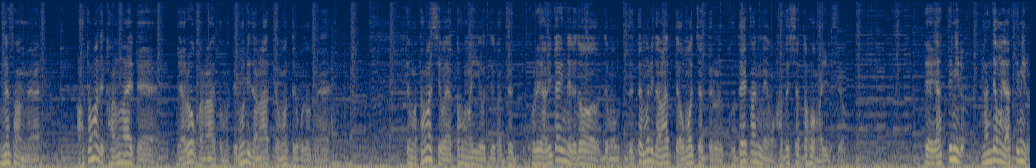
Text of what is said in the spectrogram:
皆さんね頭で考えてやろうかなと思って無理だなって思ってることってねでも魂はやった方がいいよっていうかぜこれやりたいんだけどでも絶対無理だなって思っちゃってる固定観念を外しちゃった方がいいですよ。でやってみる。何でもやってみる。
